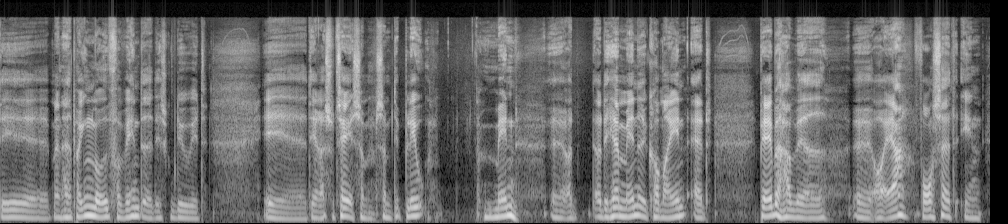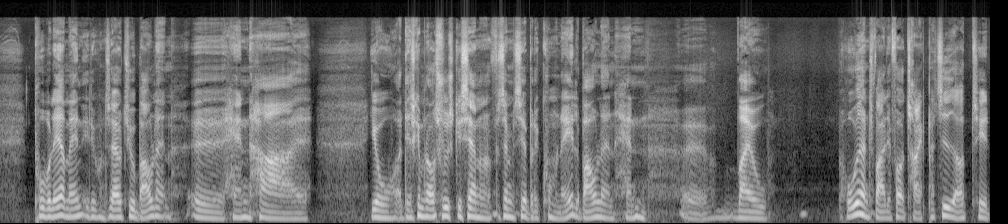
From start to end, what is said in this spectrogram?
det, man havde på ingen måde forventet, at det skulle blive et øh, det resultat, som, som det blev. Men, øh, og, og det her mendet kommer ind, at Pape har været øh, og er fortsat en populær mand i det konservative bagland. Øh, han har øh, jo, og det skal man også huske, især når man for eksempel ser på det kommunale bagland, han øh, var jo hovedansvarlig for at trække partiet op til et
